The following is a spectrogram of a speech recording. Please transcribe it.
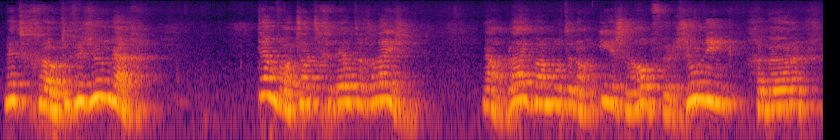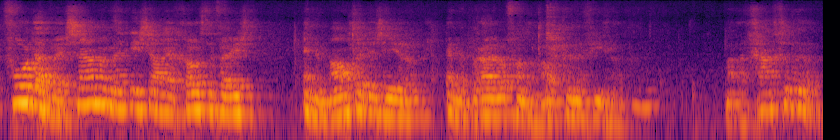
Met grote verzoendag. Dan wordt dat gedeelte gelezen. Nou, blijkbaar moet er nog eerst een hoop verzoening gebeuren voordat wij samen met Israël het grootste feest en de maaltijd des Heren en de bruiloft van de Lam kunnen vieren. Maar dat gaat gebeuren.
